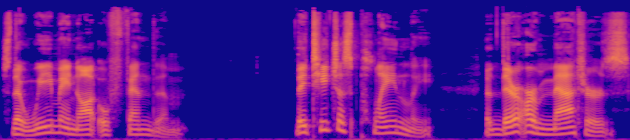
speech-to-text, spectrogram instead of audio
so that we may not offend them. They teach us plainly that there are matters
